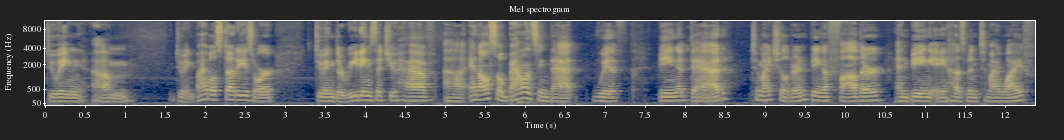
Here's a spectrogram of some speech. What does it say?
doing um, doing Bible studies or doing the readings that you have, uh, and also balancing that with being a dad to my children, being a father, and being a husband to my wife.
